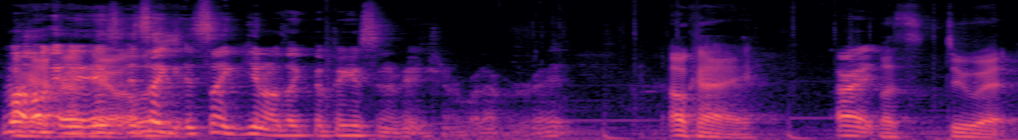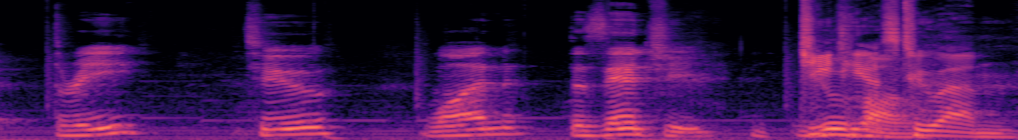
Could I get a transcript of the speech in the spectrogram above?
Well, okay, it's, well, it's like it's like you know like the biggest innovation or whatever, right? Okay. All right, Let's do it. three, two, one. The Zhanchi. GTS two M.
